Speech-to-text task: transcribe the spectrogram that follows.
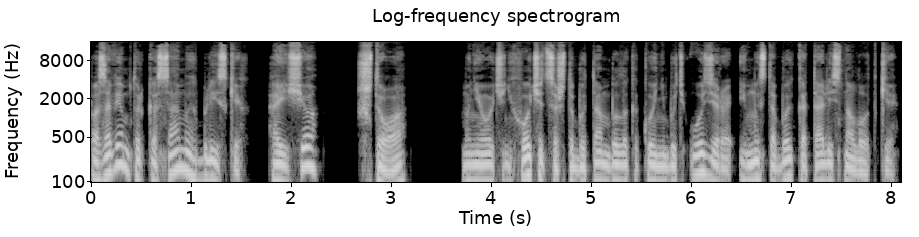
Позовем только самых близких. А еще...» «Что?» «Мне очень хочется, чтобы там было какое-нибудь озеро, и мы с тобой катались на лодке».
